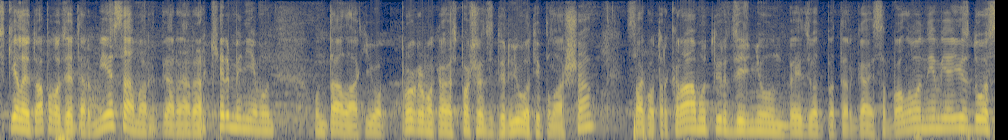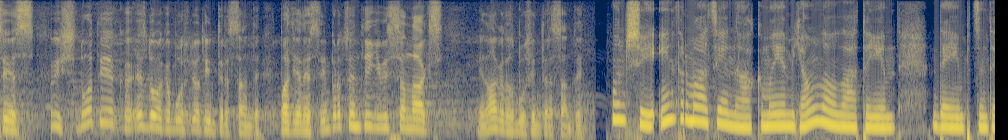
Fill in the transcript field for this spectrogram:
skeletu apaudzēt ar miesām, ar, ar, ar, ar ķermeņiem un, un tālāk. Jo programma, kā jūs paši redzat, ir ļoti plaša. Sākot ar krāmu tirdziņu un beidzot pat ar gaisa baloniem, ja izdosies. Viss notiek. Es domāju, ka būs ļoti interesanti. Pat ja ne simtprocentīgi viss sanāks, vienalga tas būs interesanti. Un šī informācija nākamajiem jaunlaulātajiem 19.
